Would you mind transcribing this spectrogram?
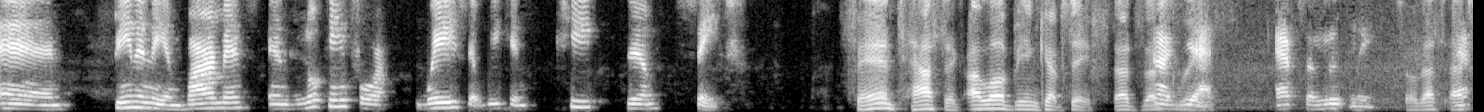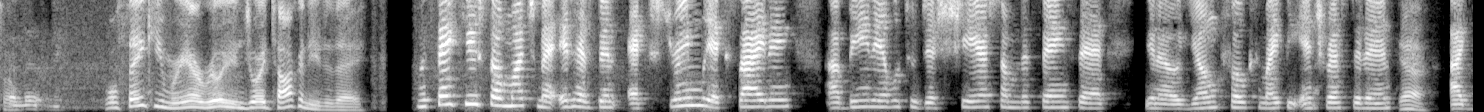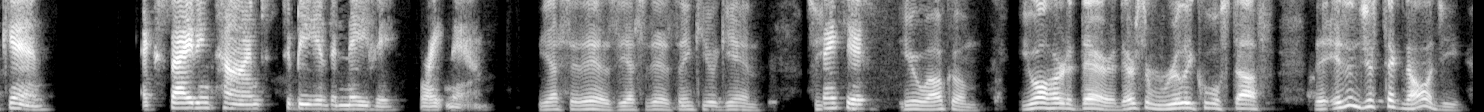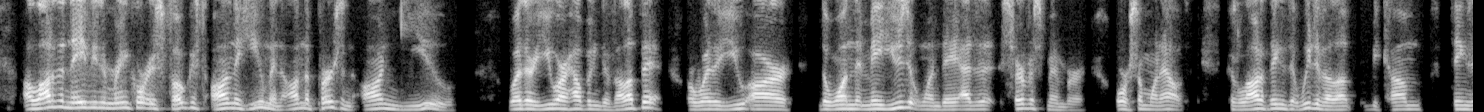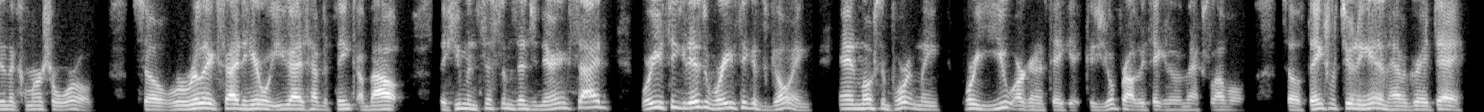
and being in the environments and looking for ways that we can keep them safe. Fantastic. I love being kept safe. That's that's Uh, great. yes, absolutely. So that's excellent. Absolutely. Well, thank you, Maria. I really enjoyed talking to you today. Well, thank you so much, Matt. It has been extremely exciting uh, being able to just share some of the things that you know young folks might be interested in. Yeah. Again, exciting times to be in the Navy right now. Yes, it is. Yes, it is. Thank you again. So Thank you. You're welcome. You all heard it there. There's some really cool stuff that isn't just technology. A lot of the Navy and the Marine Corps is focused on the human, on the person, on you, whether you are helping develop it or whether you are the one that may use it one day as a service member or someone else. Because a lot of things that we develop become things in the commercial world. So we're really excited to hear what you guys have to think about the human systems engineering side, where you think it is and where you think it's going and most importantly, where you are going to take it because you'll probably take it to the next level. So thanks for tuning in and have a great day.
